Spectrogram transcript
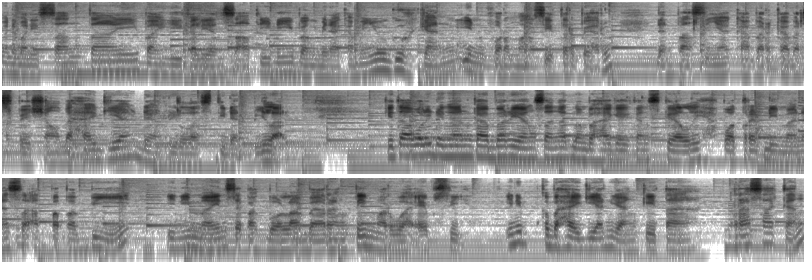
menemani santai pagi kalian saat ini Bang Min akan menyuguhkan informasi terbaru dan pastinya kabar-kabar spesial bahagia dari Lesti dan Bilar. Kita awali dengan kabar yang sangat membahagiakan sekali potret di mana saat Papa B ini main sepak bola bareng tim Marwah FC. Ini kebahagiaan yang kita rasakan.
